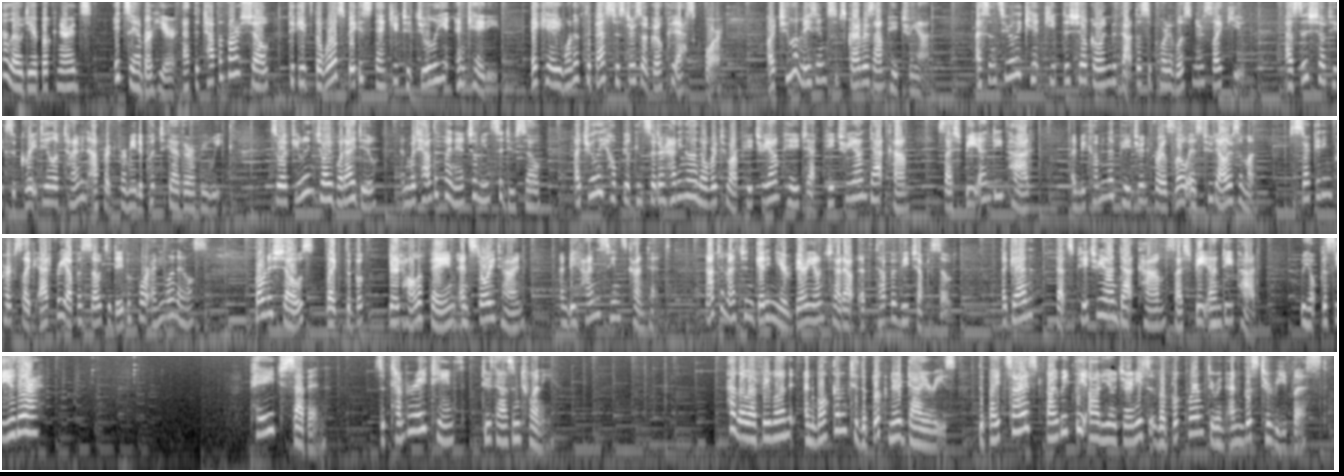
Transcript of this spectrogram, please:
Hello, dear book nerds. It's Amber here at the top of our show to give the world's biggest thank you to Julie and Katie, aka one of the best sisters a girl could ask for, our two amazing subscribers on Patreon. I sincerely can't keep this show going without the support of listeners like you, as this show takes a great deal of time and effort for me to put together every week. So if you enjoy what I do and would have the financial means to do so, I truly hope you'll consider heading on over to our Patreon page at patreon.com slash bndpod and becoming a patron for as low as $2 a month to start getting perks like ad-free episodes a day before anyone else, bonus shows like the Book Nerd Hall of Fame and Storytime, and behind-the-scenes content, not to mention getting your very own shout-out at the top of each episode. Again, that's patreon.com slash bndpod. We hope to see you there! Page 7 September 18th, 2020 Hello everyone, and welcome to the Book Nerd Diaries, the bite-sized, bi-weekly audio journeys of a bookworm through an endless to-read list.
